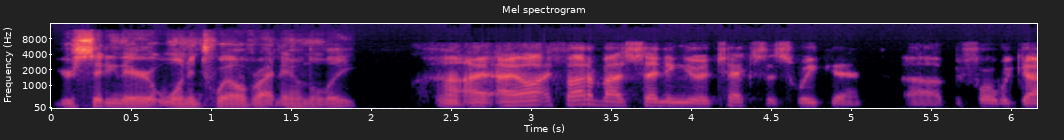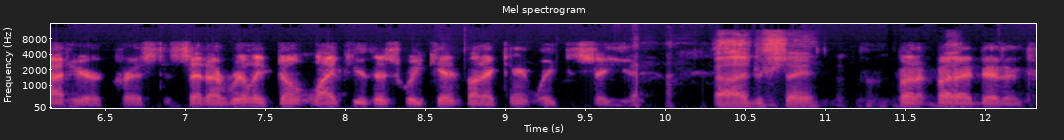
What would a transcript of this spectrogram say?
you're sitting there at one and twelve right now in the league. Uh, I, I thought about sending you a text this weekend uh, before we got here, Chris, that said, "I really don't like you this weekend, but I can't wait to see you." I understand, but but I didn't.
